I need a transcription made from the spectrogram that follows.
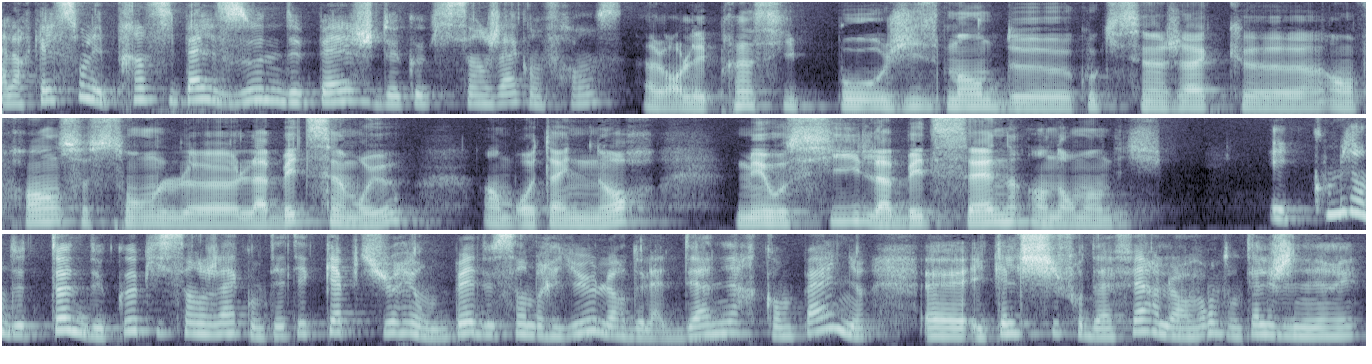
Alors, quelles sont les principales zones de pêche de coquilles Saint-Jacques en France? Alors, les principaux gisements de coquilles Saint-Jacques euh, en France sont la baie de Saint-Brieuc, en Bretagne Nord, mais aussi la baie de Seine, en Normandie. Et combien de tonnes de coquilles Saint-Jacques ont été capturées en baie de Saint-Brieuc lors de la dernière campagne euh, Et quel chiffre d'affaires leurs ventes ont-elles généré?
